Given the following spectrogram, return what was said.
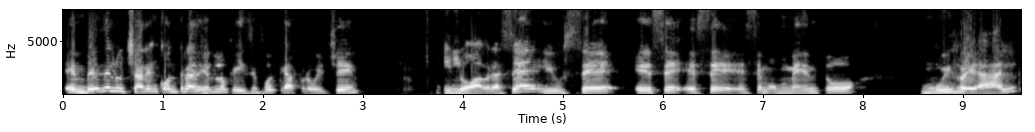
En vez de luchar en contra de él, lo que hice fue que aproveché y lo abracé y usé ese, ese, ese momento muy real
